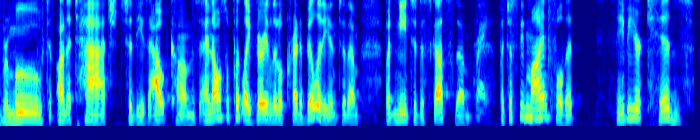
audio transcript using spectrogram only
removed, unattached to these outcomes, and also put like very little credibility into them, but need to discuss them. Right. But just be mindful that maybe your kids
